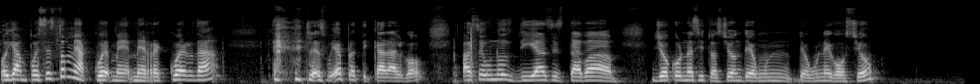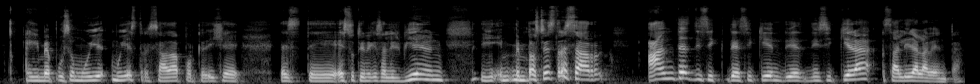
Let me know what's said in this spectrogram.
Oigan, pues esto me, me, me recuerda les voy a platicar algo. Hace unos días estaba yo con una situación de un, de un negocio y me puse muy, muy estresada porque dije, este, esto tiene que salir bien. Y me empecé a estresar antes de, de, ni siquiera salir a la venta.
